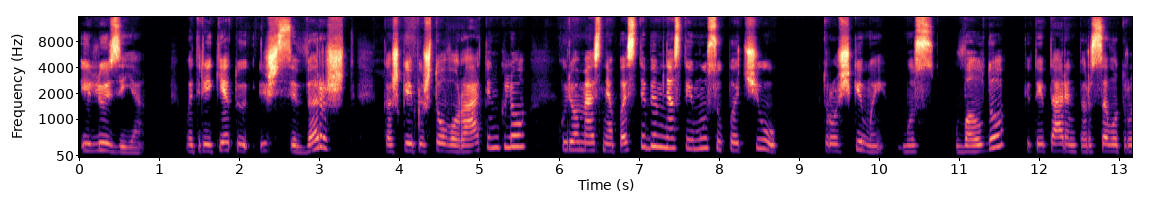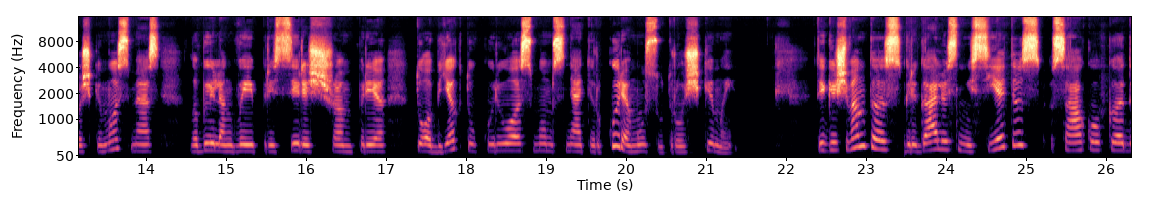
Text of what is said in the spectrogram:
iliuzija. Vat reikėtų išsiveršt kažkaip iš to voratinklio kurio mes nepastebim, nes tai mūsų pačių troškimai mus valdo, kitaip tariant, per savo troškimus mes labai lengvai prisirišam prie tų objektų, kuriuos mums net ir kuria mūsų troškimai. Taigi šventas Grigalius Nisietis sako, kad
